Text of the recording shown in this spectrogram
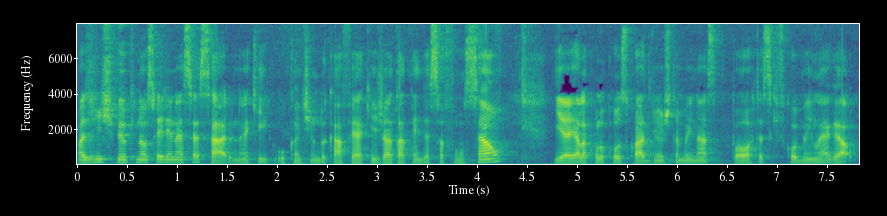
mas a gente viu que não seria necessário, né? Que o cantinho do café aqui já está tendo essa função função. E aí ela colocou os quadrinhos também nas portas, que ficou bem legal.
